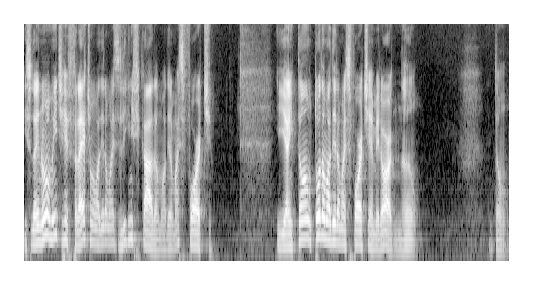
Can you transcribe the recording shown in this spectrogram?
Isso daí normalmente reflete uma madeira mais lignificada, uma madeira mais forte. E então toda madeira mais forte é melhor? Não. Então,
